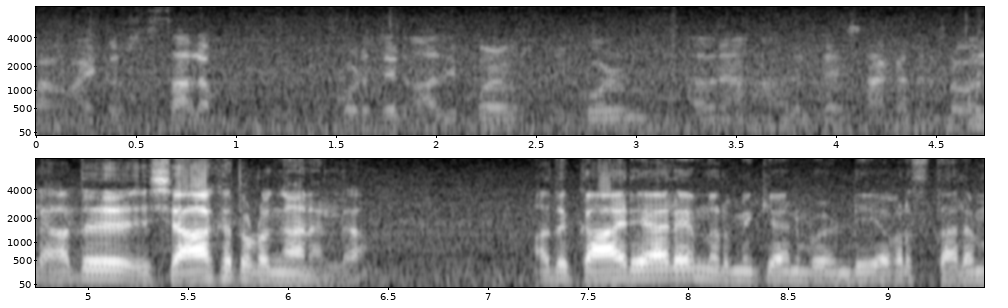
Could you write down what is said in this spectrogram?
ഭാഗമായിട്ട് സ്ഥലം കൊടുത്തിരുന്നു. അതിപ്പോൾ ഇപ്പോഴും അല്ല അത് ശാഖ തുടങ്ങാനല്ല. അത് കാര്യാലയം നിർമ്മിക്കാൻ വേണ്ടി അവർ സ്ഥലം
